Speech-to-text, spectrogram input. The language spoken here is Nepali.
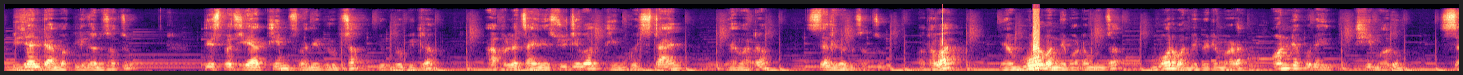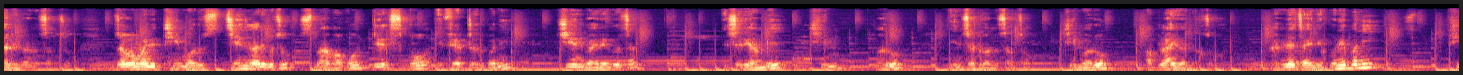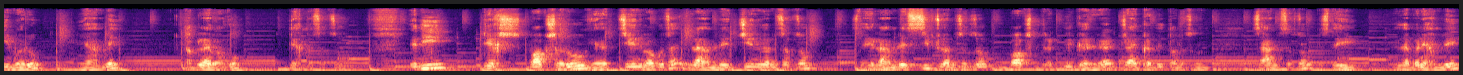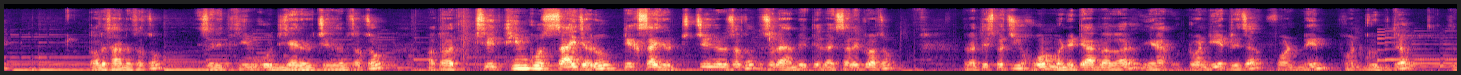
डिजाइन ट्याबमा क्लिक गर्न सक्छु। त्यसपछि यहाँ थिम्स भन्ने ग्रुप छ। यो ग्रुपभित्र आफूलाई चाहिने सुइटेबल थिमको स्टाइल यहाँबाट सेलेक्ट गर्न सक्छु। अथवा यहाँ मोर भन्ने बटन हुन्छ। मोर भन्ने बटनबाट अन्य कुनै थिमहरू सेलेक्ट गर्न सक्छु। जब मैले थिमहरू चेन्ज गरेको छु यसमा भएको टेक्स्टको इफेक्टहरू पनि चेन्ज भइरहेको छ। यसरी हामीले थिमहरू इन्सर्ट गर्न सक्छौँ। थिमहरू अप्लाई गर्न सक्छौँ। हामीलाई चाहिने कुनै पनि थिमहरू यहाँ हामीले अप्लाई भएको देख्न सक्छौँ। यदि टेक्स्ट बक्सहरू यहाँ चेन्ज भएको छ यसलाई हामीले चेन्ज गर्न सक्छौँ यसलाई हामीले सिफ्ट गर्न सक्छौँ। बक्सभित्र क्लिक गरेर ड्राइभ गर्दै तलसम्म सार्न सक्छौँ। त्यस्तै यसलाई पनि हामीले तल सार्न सक्छौँ। यसरी थिमको डिजाइनहरू चेन्ज गर्न सक्छौँ अथवा थिमको साइजहरू टेक्स्ट साइजहरू चेन्ज गर्न सक्छौँ। त्यसलाई हामीले त्यसलाई सेलेक्ट गर्छौँ। र त्यसपछि होम भन्ने ट्याबमा गएर यहाँ ट्वेन्टी एट रहेछ फन्ट नेम फन्ट ग्रुपभित्र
